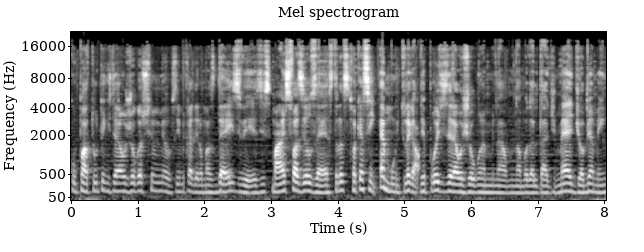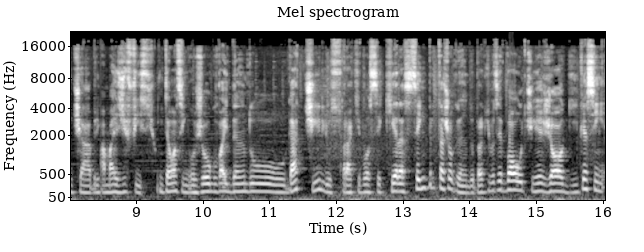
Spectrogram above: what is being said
upar tudo, tem que zerar o jogo, acho que, meu, sem brincadeira, umas 10 vezes. Mais fazer os extras. Só que assim, é muito legal. Depois de zerar o jogo na, na, na modalidade média, obviamente abre a mais difícil. Então, assim, o jogo vai dando gatilhos para que você queira sempre estar tá jogando. para que você volte, rejogue. Porque assim,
